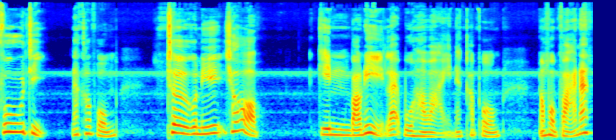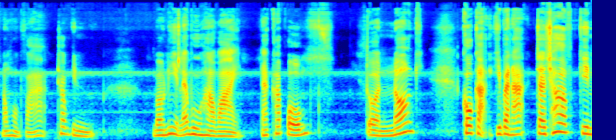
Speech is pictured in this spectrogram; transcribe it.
ฟูจินะครับผม เธอคนนี้ชอบกินบราวนี่และบูฮาวายนะครับผม น้องผมฟ้านะน้องผมฟ้าชอบกินบราวนี่และบูฮาวายนะครับผม ส่วนน้องโคกะคิบานะจะชอบกิน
